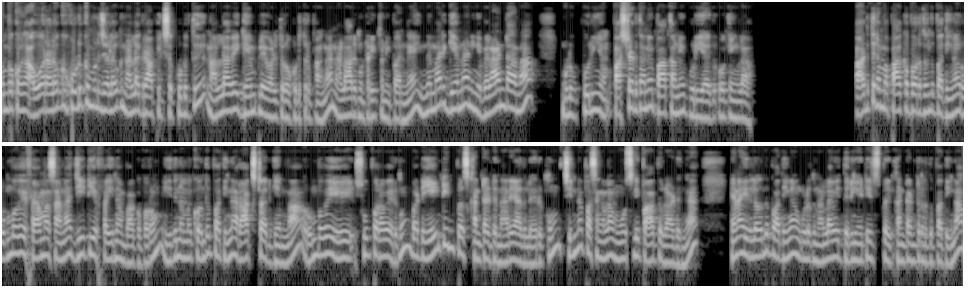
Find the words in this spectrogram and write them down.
ரொம்ப கொஞ்சம் ஓரளவுக்கு கொடுக்க முடிஞ்ச அளவுக்கு நல்ல கிராஃபிக்ஸை கொடுத்து நல்லாவே கேம் பிளே வளர்த்துற கொடுத்துருப்பாங்க நல்லாயிருக்கும் ட்ரை பண்ணி பாருங்கள் இந்த மாதிரி கேம்லாம் நீங்கள் விளாண்டாதான் உங்களுக்கு புரியும். ஃபஸ்ட் எடுத்தானே பார்த்தோன்னே புரியாது. ஓகேங்களா? அடுத்து நம்ம பார்க்க போகிறது வந்து பார்த்திங்கன்னா ரொம்பவே ஃபேமஸான ஜிடிஎஃப் ஃபைவ் தான் பார்க்க போகிறோம் இது நமக்கு வந்து பார்த்திங்கன்னா ராக் ஸ்டார் கேம் தான். ரொம்பவே சூப்பராகவே இருக்கும். பட் எயிட்டீன் ப்ளஸ் கண்டென்ட் நிறையா அதில் இருக்கும். சின்ன பசங்கள்லாம் மோஸ்ட்லி பார்த்து விளாடுங்க ஏன்னா இதில் வந்து பார்த்திங்கன்னா உங்களுக்கு நல்லாவே தெரியும். எயிட்டீன் ப்ளஸ் கண்டென்ட்றது பார்த்திங்கன்னா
